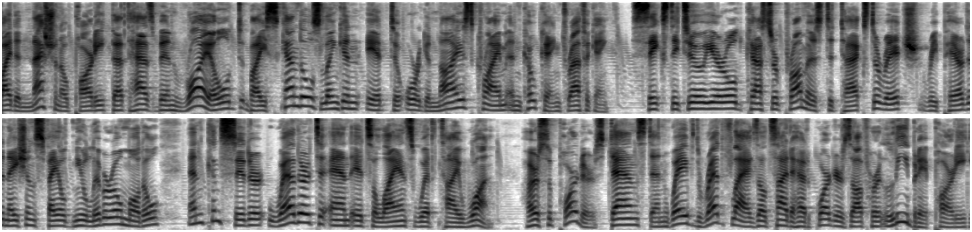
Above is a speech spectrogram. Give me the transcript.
by the National Party that has been roiled by scandals linking it to organized crime and cocaine trafficking. 62 year old Castor promised to tax the rich, repair the nation's failed new liberal model, and consider whether to end its alliance with Taiwan. Her supporters danced and waved red flags outside the headquarters of her Libre party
